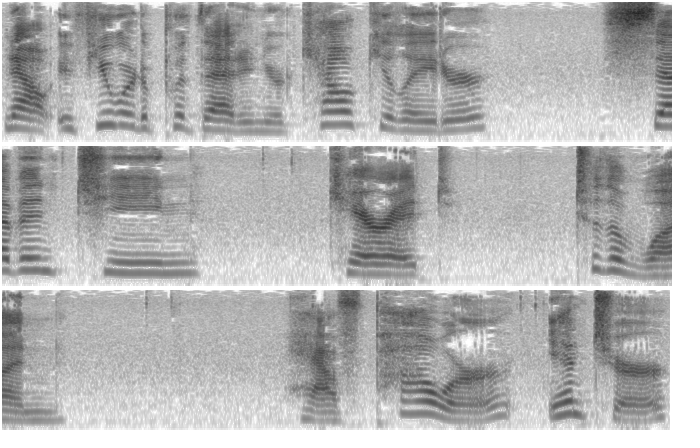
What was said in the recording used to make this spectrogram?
Now, if you were to put that in your calculator, 17 caret to the 1 half power, enter,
